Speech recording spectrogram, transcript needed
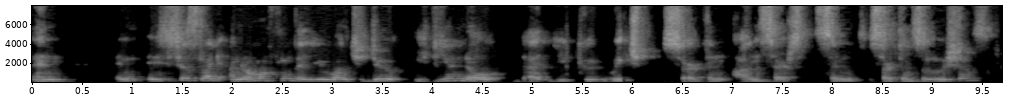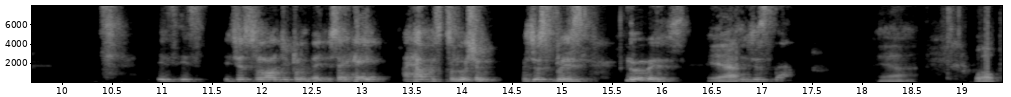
And and it's just like a normal thing that you want to do. If you know that you could reach certain answers certain solutions it's, it's, it's just logical that you say hey i have a solution. Just please do this. Yeah. It's just that. Yeah. Well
